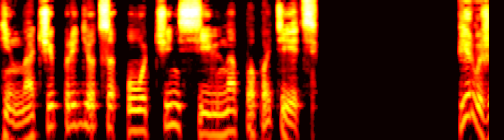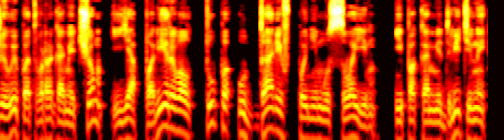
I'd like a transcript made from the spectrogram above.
иначе придется очень сильно попотеть. Первый же выпад врага мечом я парировал, тупо ударив по нему своим. И пока медлительный,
